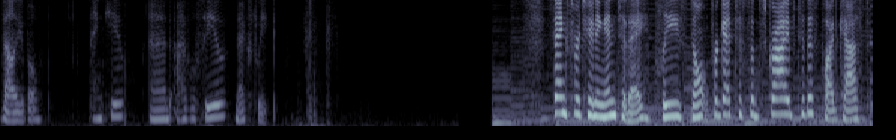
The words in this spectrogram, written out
valuable. Thank you, and I will see you next week. Thanks for tuning in today. Please don't forget to subscribe to this podcast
